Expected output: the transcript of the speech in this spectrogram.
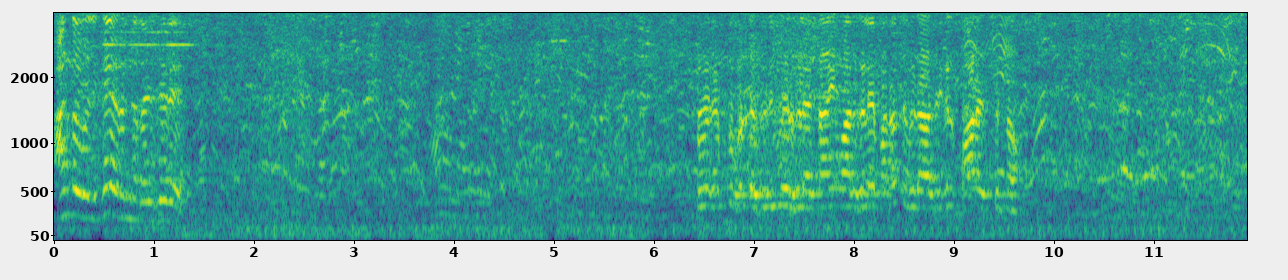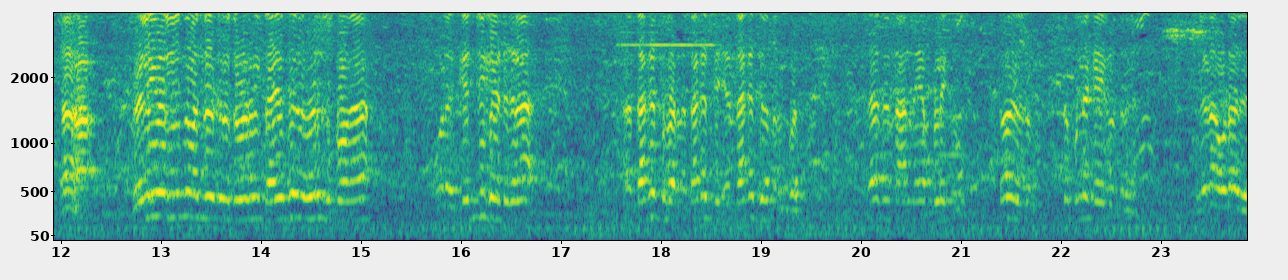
ஆண்கள் கொஞ்சம் கீழே இருங்க தயவு செய்து அன்பு கொண்ட பெரியவர்களே தாய்மார்களே மறந்து விடாதீர்கள். மாலை சின்னம். வெளியூர்லேருந்து வந்திருக்கிற தொழில் தயவுசெய்து ஊருக்கு போங்க. உங்களை கெஞ்சி கேட்டுக்கிறேன். தங்கச்சி பாருங்க தங்கச்சி என் தங்கச்சி வந்து பாரு நான் என் பிள்ளைக்கு தொழில் இந்த பிள்ளை கை கொடுத்துருங்க. இல்லைன்னா விடாது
